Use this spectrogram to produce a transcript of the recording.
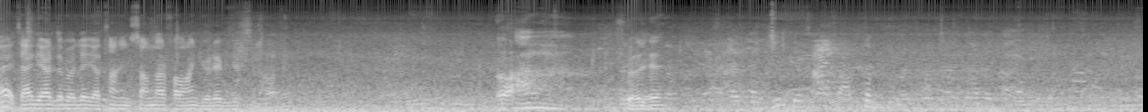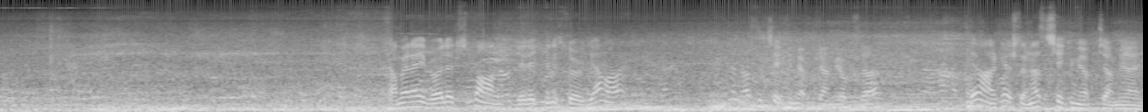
Evet her yerde böyle yatan insanlar falan görebilirsin abi. Ah, şöyle kamerayı böyle tutmam gerektiğini söylüyor ama nasıl çekim yapacağım yoksa değil mi arkadaşlar nasıl çekim yapacağım yani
